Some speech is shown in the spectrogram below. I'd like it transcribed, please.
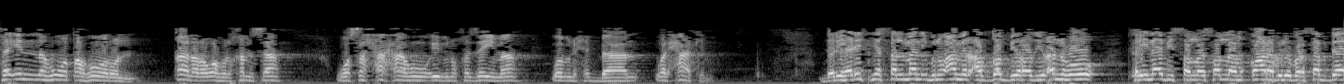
فإنه طهور قال رواه الخمسة وصححه ابن خزيمة وابن حبان والحاكم Dari hadisnya Salman ibnu Amir Ad-Dabbi radhiyallahu anhu dari Nabi sallallahu alaihi wasallam qala beliau bersabda,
